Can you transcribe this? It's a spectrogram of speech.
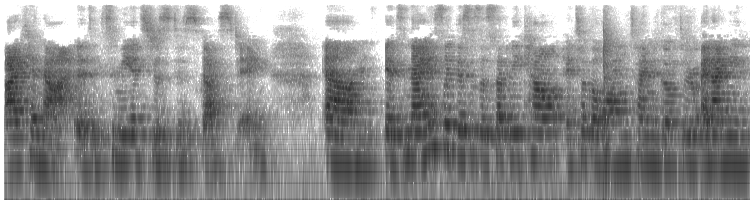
I cannot. It's, to me, it's just disgusting. Um, it's nice, like this is a 70 count. It took a long time to go through. And I mean,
